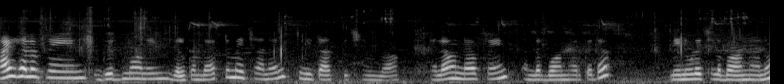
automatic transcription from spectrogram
Hi hello friends good morning welcome back to my channel Sunitha's kitchen blog ఎలా ఉన్నారు ఫ్రెండ్స్ అందరు బాగున్నారు కదా? నేను కూడా చాలా బాగున్నాను.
